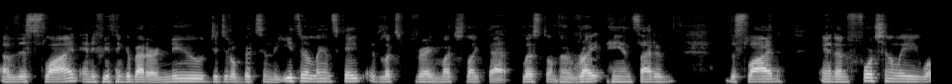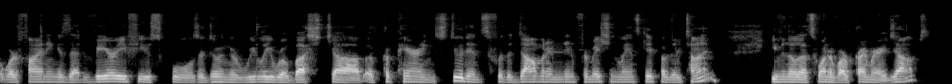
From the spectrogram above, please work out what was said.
of this slide. And if you think about our new digital bits in the ether landscape, it looks very much like that list on the right-hand side of the slide. And unfortunately, what we're finding is that very few schools are doing a really robust job of preparing students for the dominant information landscape of their time, even though that's one of our primary jobs.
